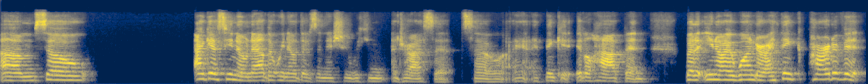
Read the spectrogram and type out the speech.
Um, so I guess, you know, now that we know there's an issue, we can address it. So I, I think it, will happen. But, you know, I wonder, I think part of it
